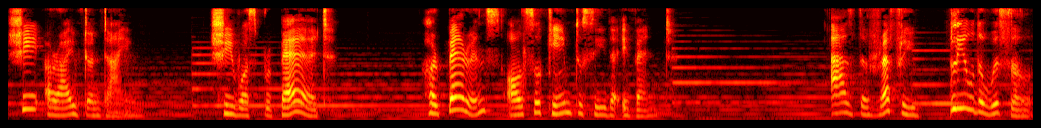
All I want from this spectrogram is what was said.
she arrived on time. She was prepared. Her parents also came to see the event. As the referee blew the whistle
